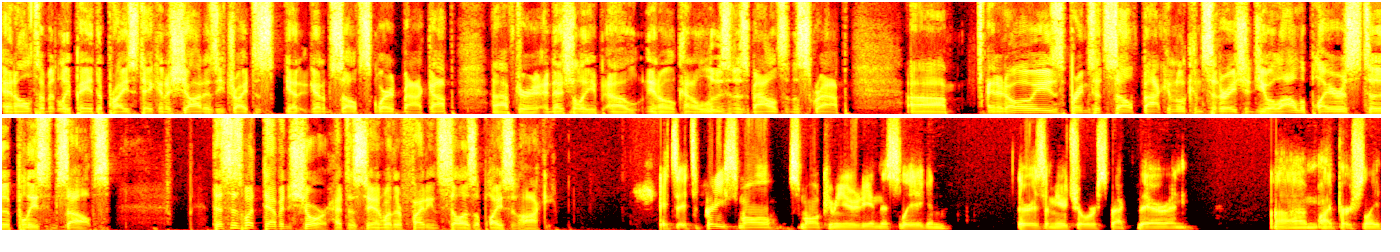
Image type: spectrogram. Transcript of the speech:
and ultimately paid the price, taking a shot as he tried to get get himself squared back up after initially, uh, you know, kind of losing his balance in the scrap. Um, and it always brings itself back into consideration. Do you allow the players to police themselves? This is what Devin Shore had to say on whether fighting still has a place in hockey it's it's a pretty small small community in this league, and there is a mutual respect there. And um, I personally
